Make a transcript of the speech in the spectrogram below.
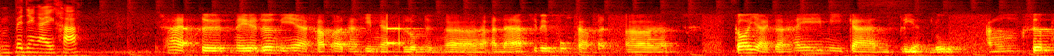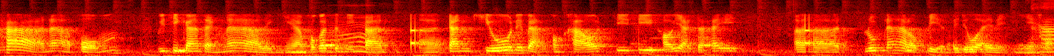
มส์เป็นยังไงคะใช่ คือในเรื่องนี้อะครับเอ่อทางทีมงานรวมถึงเอ่ออนาที่เป็นผู้กำกับเอ่อก็อยากจะให้มีการเปลี่ยนลุคทั้งเสื้อผ้าหน้าผม วิธีการแต่งหน้าอะไรเงี้ยเขาก็จะมีการเอ่อกันคิ้วในแบบของเขาที่ที่เขาอยากจะให้เอ่อรูปหน้าเราเปลี่ยนไปด้วยอะไรอย่างเงี้ยครับ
